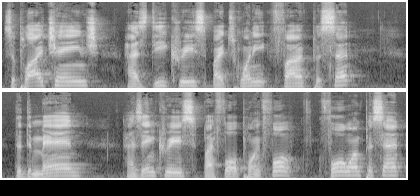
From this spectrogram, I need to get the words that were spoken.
Supply change has decreased by 25%. The demand has increased by 4.41%.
